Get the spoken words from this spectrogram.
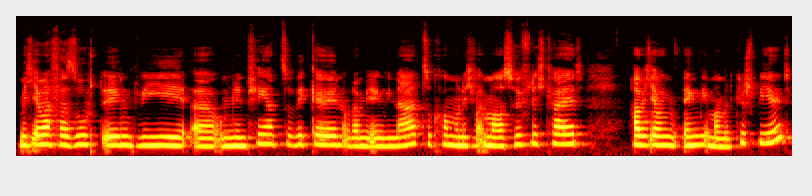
mich immer versucht, irgendwie äh, um den Finger zu wickeln oder mir irgendwie nahe zu kommen und ich war immer aus Höflichkeit, habe ich irgendwie immer mitgespielt.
